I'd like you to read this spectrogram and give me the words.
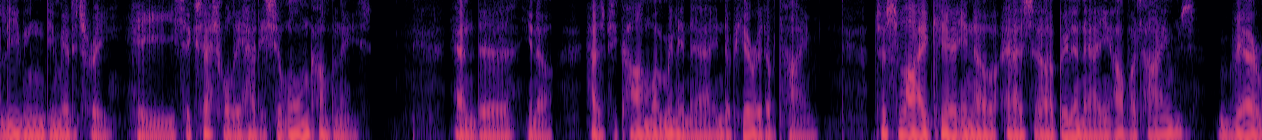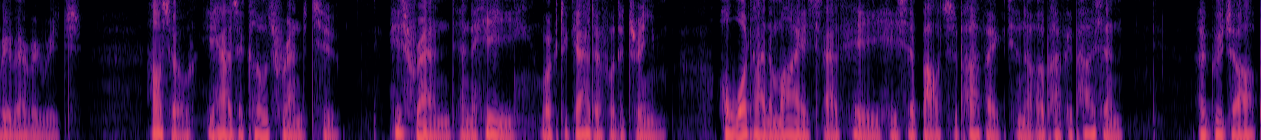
leaving the military, he successfully had his own companies and, you know, has become a millionaire in the period of time. Just like, you know, as a billionaire in our times, very, very rich. Also, he has a close friend too. His friend and he work together for the dream or what I admire is that he he's about the perfect, you know, a perfect person, a good job,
